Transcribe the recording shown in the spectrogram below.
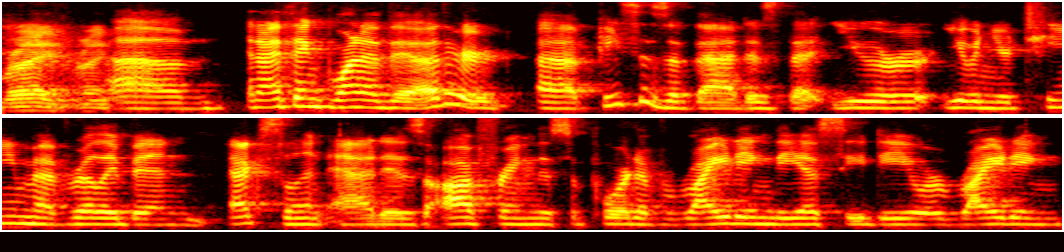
Right, right. Um, and I think one of the other uh, pieces of that is that you're you and your team have really been excellent at is offering the support of writing the SCD or writing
